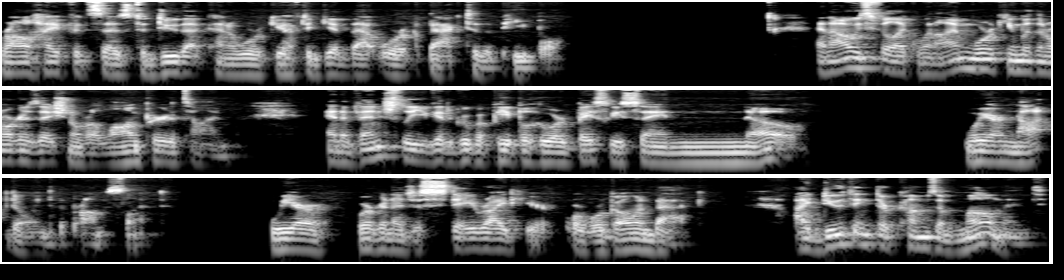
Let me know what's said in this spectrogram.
Ronald Heifetz says to do that kind of work, you have to give that work back to the people. And I always feel like when I'm working with an organization over a long period of time, and eventually you get a group of people who are basically saying, no, we are not going to the promised land. We are we're going to just stay right here or we're going back. I do think there comes a moment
